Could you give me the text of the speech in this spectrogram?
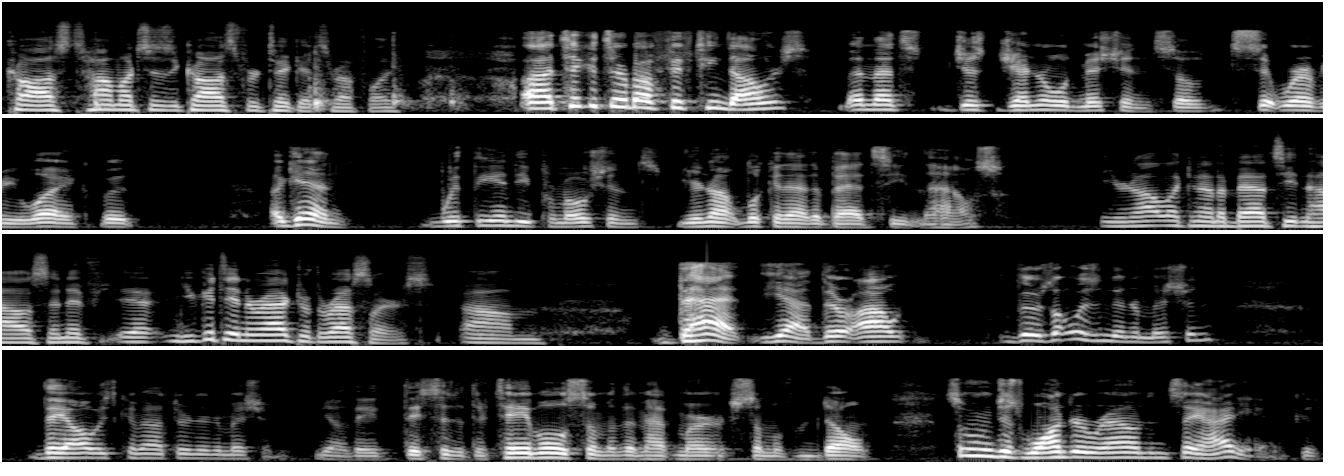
cost. How much does it cost for tickets roughly? Uh, tickets are about fifteen dollars, and that's just general admission. So sit wherever you like. But again, with the indie promotions, you're not looking at a bad seat in the house. You're not looking at a bad seat in the house, and if you get to interact with wrestlers, um, That yeah, they're out. There's always an intermission. They always come out during intermission. You know, they they sit at their tables. Some of them have merch. Some of them don't. Some of them just wander around and say hi to you because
